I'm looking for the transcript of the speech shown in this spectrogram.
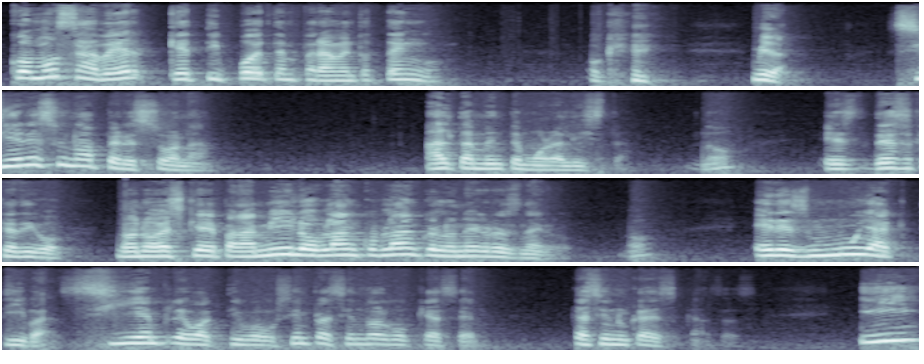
cómo saber qué tipo de temperamento tengo. Ok, mira, si eres una persona altamente moralista, ¿no? Es de esas que digo, no, no, es que para mí lo blanco blanco y lo negro es negro. Eres muy activa, siempre o activo, siempre haciendo algo que hacer, casi nunca descansas. Y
